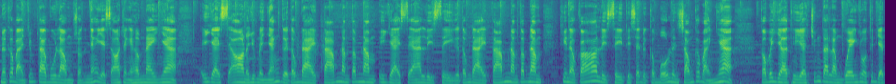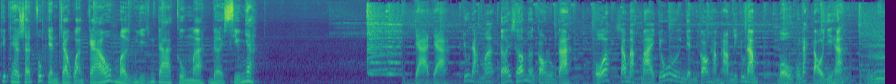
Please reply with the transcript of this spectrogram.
nên các bạn chúng ta vui lòng soạn tin nhắn y dài CO cho ngày hôm nay nha. Y dài CO nội dung này nhắn gửi tổng đài 8585 y dài CA lì xì gửi tổng đài 8585 khi nào có lì xì thì sẽ được công bố lên sóng các bạn nha còn bây giờ thì à, chúng ta làm quen với một thính giả tiếp theo sau ít phút dành cho quảng cáo. Mời quý vị chúng ta cùng à, đợi xíu nha. Chà chà, chú Năm á tới sớm hơn con luôn ta. Ủa, sao mặt mày chú nhìn con hầm hầm với chú Năm? Bộ con đắc tội gì hả? Ừ,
